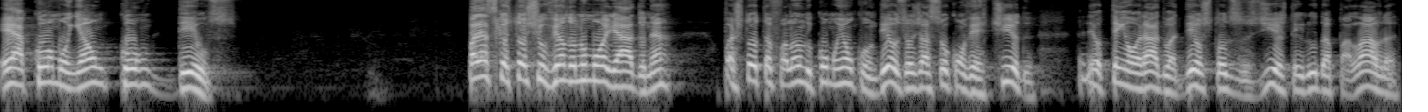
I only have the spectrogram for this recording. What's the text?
é a comunhão com Deus. Parece que eu estou chovendo no molhado, né? Pastor está falando comunhão com Deus, eu já sou convertido. Entendeu? Tem orado a Deus todos os dias, tem lido a palavra.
